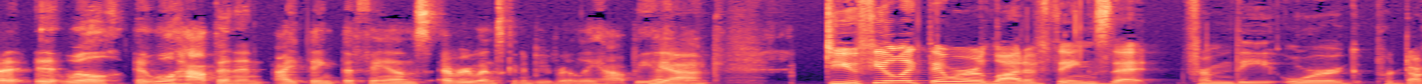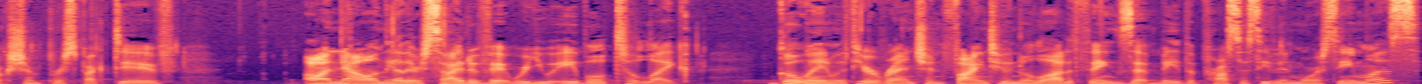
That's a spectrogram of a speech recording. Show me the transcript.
but it will it will happen. And i think the fans everyone's going to be really happy yeah. do you feel like there were a lot of things that from the org production perspective on now on the other side of it were you able to like go in with your wrench and fine tune a lot of things that made the process even more seamless?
